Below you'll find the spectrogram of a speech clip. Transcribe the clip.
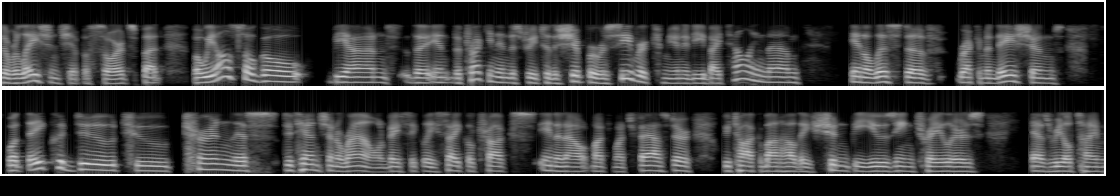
the relationship of sorts. But but we also go beyond the in, the trucking industry to the shipper receiver community by telling them in a list of recommendations what they could do to turn this detention around, basically cycle trucks in and out much, much faster. We talk about how they shouldn't be using trailers as real time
